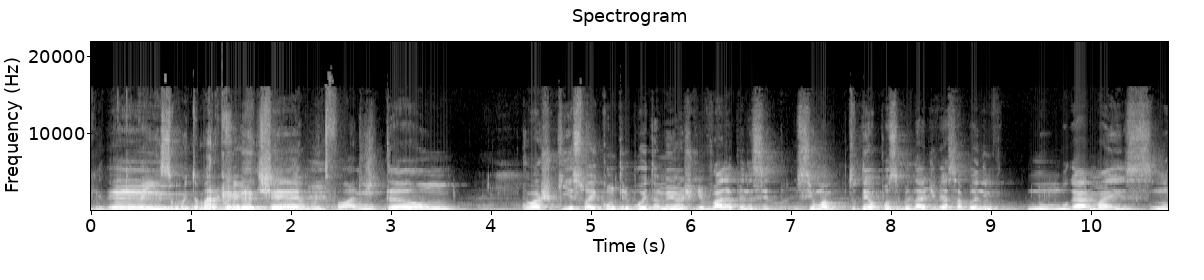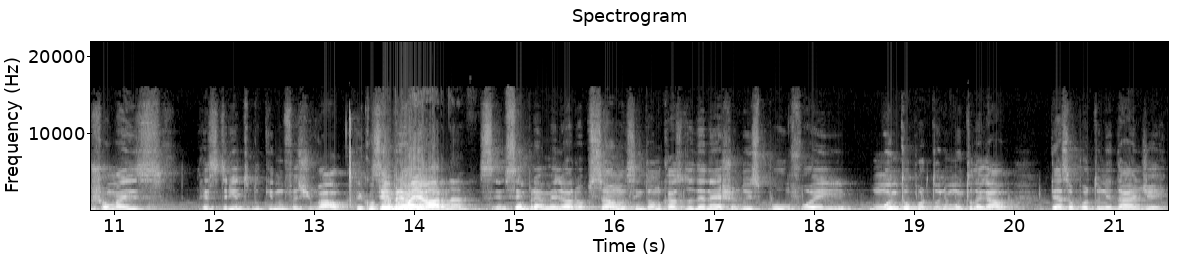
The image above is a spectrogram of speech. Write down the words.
Que, uh, tem isso muito marcante, é, né? muito forte. Então, eu acho que isso aí contribui também. Eu acho que vale a pena. Se, se uma, tu tem a possibilidade de ver essa banda em, num lugar mais. num show mais restrito do que no festival. E com sempre tempo é maior, a, né? Sempre é a melhor opção, assim. Então, no caso do The Nation, do Spoon, foi muito oportuno e muito legal ter essa oportunidade aí.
